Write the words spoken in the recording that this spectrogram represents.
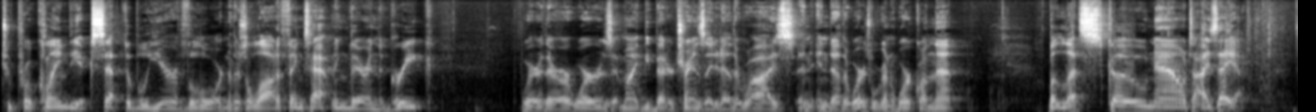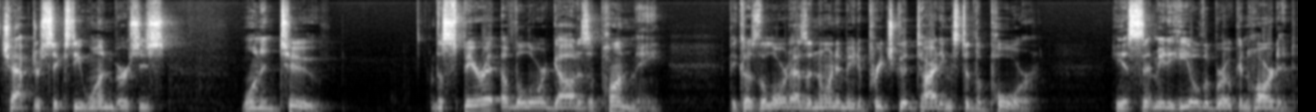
to proclaim the acceptable year of the Lord. Now, there's a lot of things happening there in the Greek where there are words that might be better translated otherwise and into other words. We're going to work on that. But let's go now to Isaiah chapter 61, verses 1 and 2. The Spirit of the Lord God is upon me, because the Lord has anointed me to preach good tidings to the poor. He has sent me to heal the brokenhearted,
